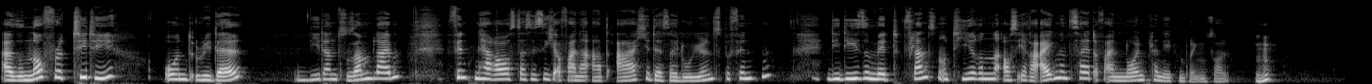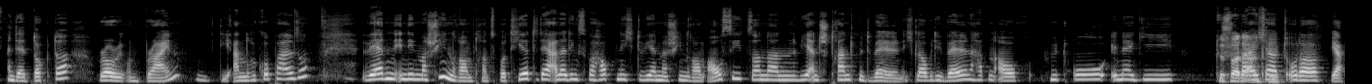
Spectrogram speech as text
Also Nofretiti und Riddell, die dann zusammenbleiben, finden heraus, dass sie sich auf einer Art Arche der Silurians befinden, die diese mit Pflanzen und Tieren aus ihrer eigenen Zeit auf einen neuen Planeten bringen soll. Der Doktor, Rory und Brian, die andere Gruppe also, werden in den Maschinenraum transportiert, der allerdings überhaupt nicht wie ein Maschinenraum aussieht, sondern wie ein Strand mit Wellen. Ich glaube, die Wellen hatten auch Hydroenergie Das war der Antrieb. oder ja,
